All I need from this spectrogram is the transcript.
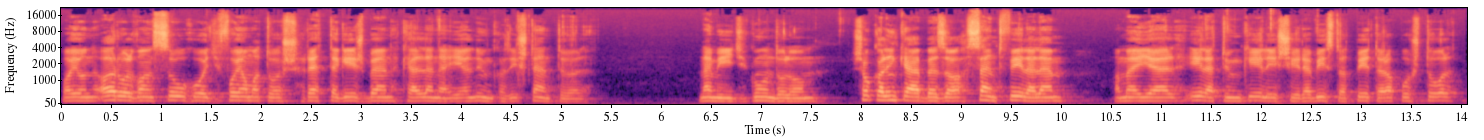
Vajon arról van szó, hogy folyamatos rettegésben kellene élnünk az Istentől? Nem így gondolom. Sokkal inkább ez a szent félelem, amelyel életünk élésére biztat Péter apostol,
